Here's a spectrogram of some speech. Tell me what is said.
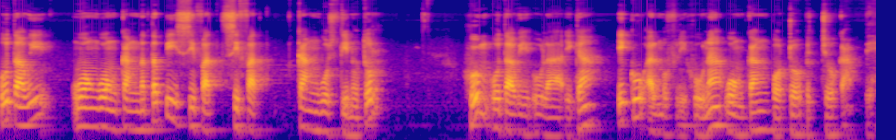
utawi wong-wong kang netepi sifat-sifat kang wus tinutur hum utawi ulaika iku al muflihuna wong kang padha bejo kabeh.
